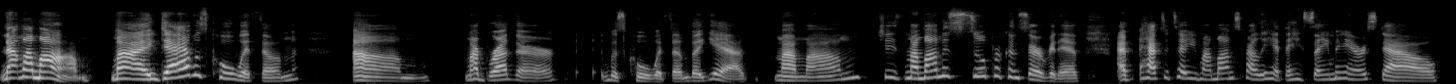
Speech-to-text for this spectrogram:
Not my mom. My dad was cool with them. Um, my brother was cool with them, but yeah, my mom, she's my mom is super conservative. I have to tell you, my mom's probably had the same hairstyle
